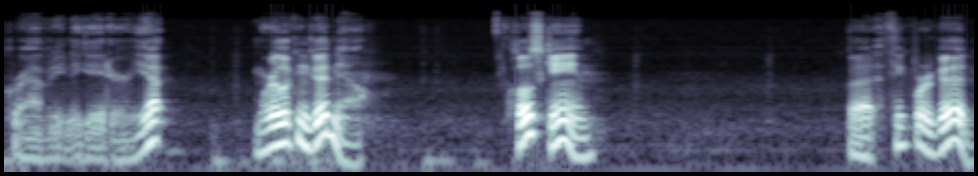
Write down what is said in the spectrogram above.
Gravity negator. Yep. We're looking good now. Close game. But I think we're good.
